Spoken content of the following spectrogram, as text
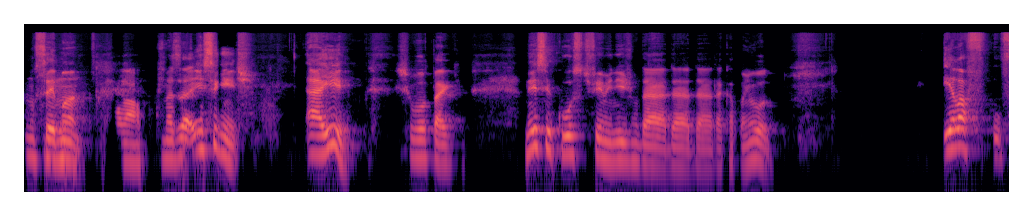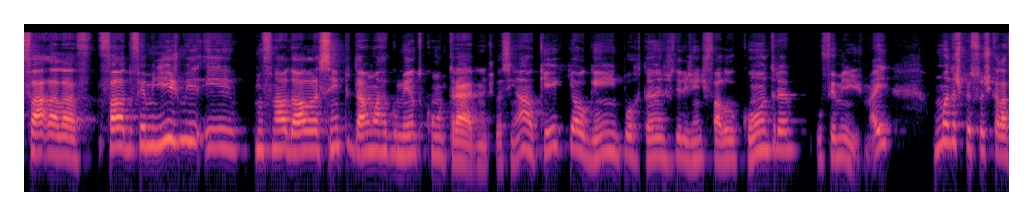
Não sei, mano. Não. Mas aí é o seguinte. Aí, deixa eu voltar aqui. Nesse curso de feminismo da, da, da, da Capanholo, ela fala, ela fala do feminismo e, e no final da aula ela sempre dá um argumento contrário, né? Tipo assim, ah, o que que alguém importante, inteligente falou contra o feminismo? Aí, uma das pessoas que ela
